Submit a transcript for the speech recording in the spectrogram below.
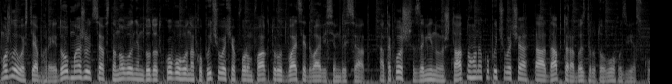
Можливості апгрейду обмежуються встановленням додаткового накопичувача форм-фактору 2280, а також заміною штатного накопичувача та адаптера бездротового зв'язку.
